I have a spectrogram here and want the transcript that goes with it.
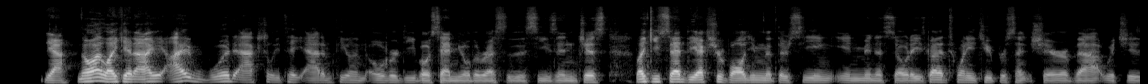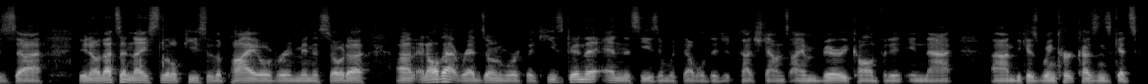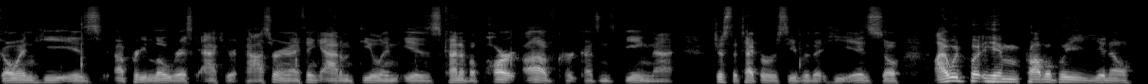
Yeah, no, I like it. I I would actually take Adam Thielen over Deebo Samuel the rest of the season. Just like you said, the extra volume that they're seeing in Minnesota, he's got a 22% share of that, which is uh, you know, that's a nice little piece of the pie over in Minnesota. Um, and all that red zone work, like he's gonna end the season with double digit touchdowns. I am very confident in that um, because when Kirk Cousins gets going, he is a pretty low risk, accurate passer. And I think Adam Thielen is kind of a part of Kirk Cousins being that, just the type of receiver that he is. So I would put him probably, you know,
